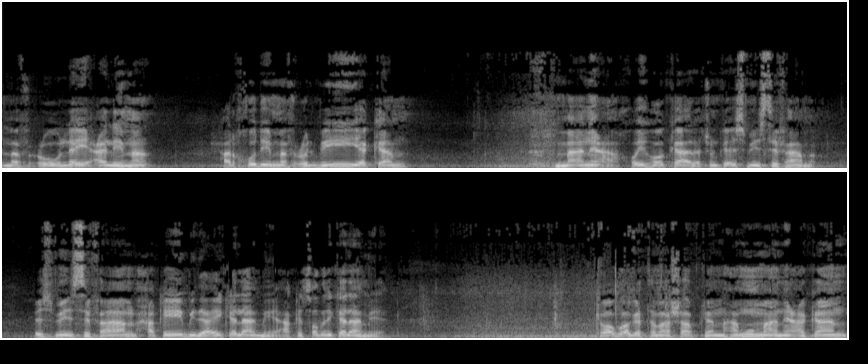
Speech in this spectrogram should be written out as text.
مفعولي علم. هر خدي مفعول به يكم مانعة. خوي هو كاله چونك اسم استفهام. اسم استفهام حقي بداية كلامه حقي صدر كلامه كوابو اگر تماشا بكن همو مانع كان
